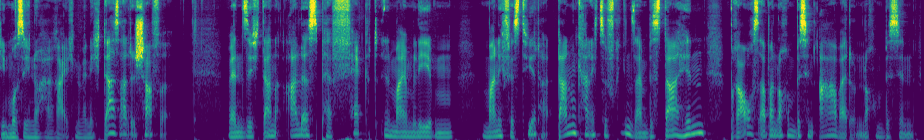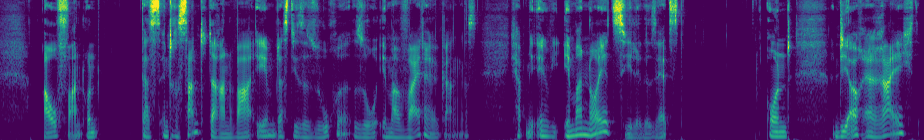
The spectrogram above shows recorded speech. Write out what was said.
die muss ich noch erreichen. Wenn ich das alles schaffe, wenn sich dann alles perfekt in meinem Leben manifestiert hat, dann kann ich zufrieden sein. Bis dahin braucht es aber noch ein bisschen Arbeit und noch ein bisschen Aufwand. Und das Interessante daran war eben, dass diese Suche so immer weitergegangen ist. Ich habe mir irgendwie immer neue Ziele gesetzt und die auch erreicht,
